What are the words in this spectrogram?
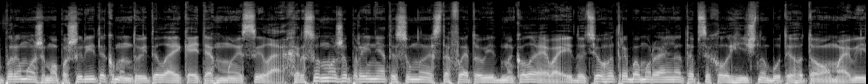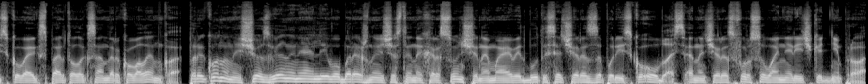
переможемо. Поширюйте, коментуйте, лайкайте. Ми сила. Херсон може прийняти сумну естафету від Миколаєва, і до цього треба морально та психологічно бути готовими. Військовий експерт Олександр Коваленко переконаний, що звільнення лівобережної частини Херсонщини має відбутися через Запорізьку область, а не через форсування річки Дніпро.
